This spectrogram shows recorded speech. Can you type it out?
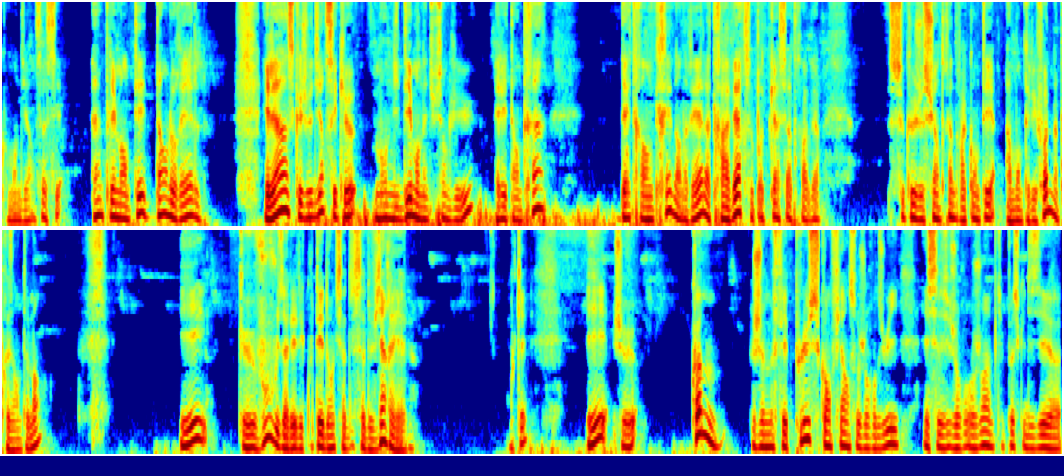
comment dire, ça s'est implémenté dans le réel. Et là, ce que je veux dire, c'est que mon idée, mon intuition que j'ai eue, elle est en train d'être ancrée dans le réel à travers ce podcast, à travers ce que je suis en train de raconter à mon téléphone, là, présentement, et que vous, vous allez l'écouter, donc ça, devient réel. Ok? Et je, comme je me fais plus confiance aujourd'hui, et je rejoins un petit peu ce que disait euh,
